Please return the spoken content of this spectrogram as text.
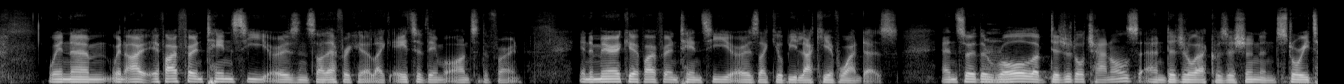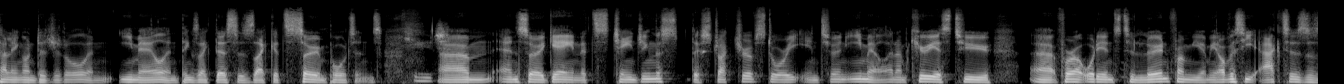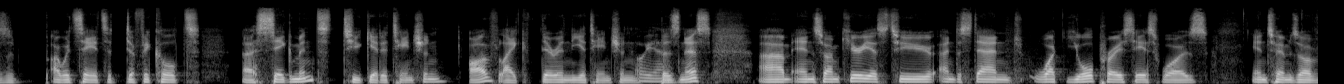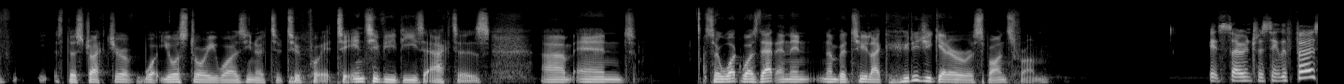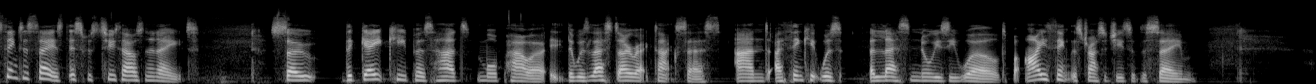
when um when I if I phone ten CEOs in South Africa, like eight of them will answer the phone in America, if I phone 10 CEOs, like you'll be lucky if one does. And so the mm. role of digital channels and digital acquisition and storytelling on digital and email and things like this is like, it's so important. Huge. Um, and so again, it's changing the, the structure of story into an email. And I'm curious to, uh, for our audience to learn from you. I mean, obviously actors is a, I would say it's a difficult, uh, segment to get attention of, like they're in the attention oh, yeah. business. Um, and so I'm curious to understand what your process was in terms of the structure of what your story was, you know, to to for, to interview these actors, um, and so what was that? And then number two, like who did you get a response from? It's so interesting. The first thing to say is this was 2008, so the gatekeepers had more power. It, there was less direct access, and I think it was a less noisy world. But I think the strategies are the same.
